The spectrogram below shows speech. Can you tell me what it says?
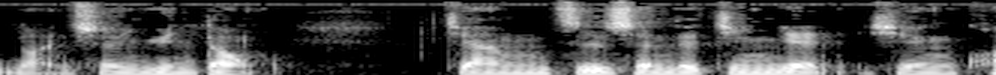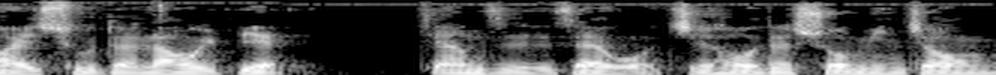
暖身运动，将自身的经验先快速的绕一遍。这样子，在我之后的说明中，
